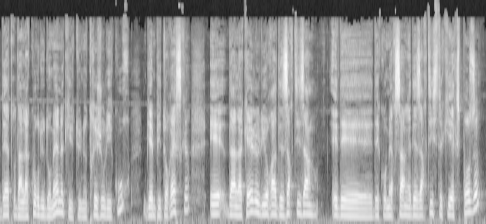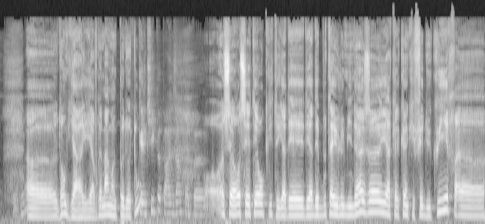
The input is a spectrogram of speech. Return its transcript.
d'être dans la cour du domaine, qui est une très jolie cour, bien pittoresque, et dans laquelle il y aura des artisans et des commerçants et des artistes qui exposent. Euh, donc il y a, y a, vraiment un peu de tout. Quel type par exemple on peut... oh, C'est hétéroclite. Il y, a des, il y a des bouteilles lumineuses, il y a quelqu'un qui fait du cuir, euh,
